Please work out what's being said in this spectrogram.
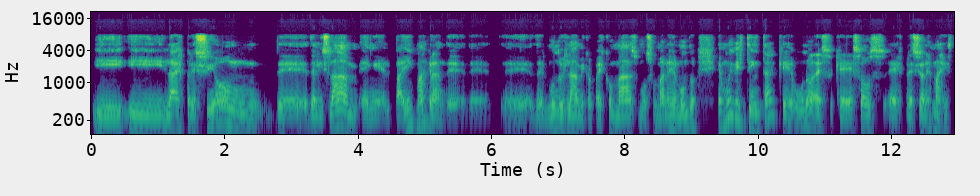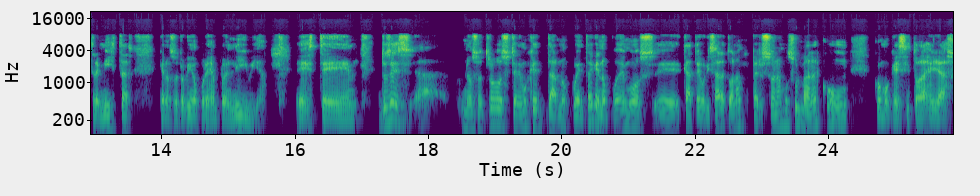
y, y la expresión del Islam en el país más grande del mundo islámico, el país con más musulmanes del mundo, es muy distinta que uno de que esas expresiones más extremistas que nosotros vimos, por ejemplo, en Libia. Este, entonces, ah, nosotros tenemos que darnos cuenta que no podemos eh, categorizar a todas las personas musulmanas con, como que si todas ellas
